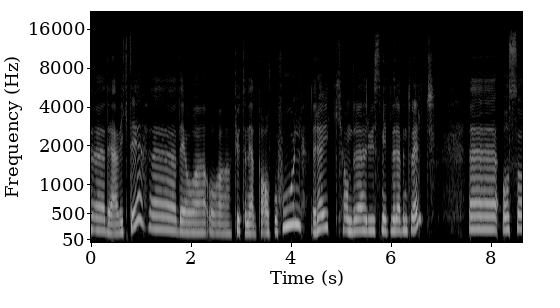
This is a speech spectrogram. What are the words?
Eh, det er viktig. Eh, det å, å, kutte ned på alkohol, røyk, andre rusmidler eventuelt. Og så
